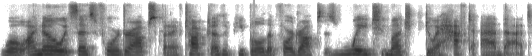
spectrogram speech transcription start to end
well i know it says four drops but i've talked to other people that four drops is way too much do i have to add that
